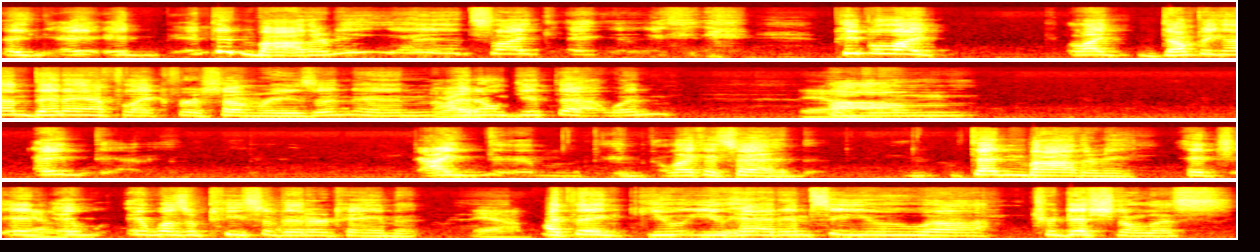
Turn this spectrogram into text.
It, it, it didn't bother me. It's like it, people like like dumping on Ben Affleck for some reason, and yeah. I don't get that one. Yeah. Um, I, I, like I said, didn't bother me. It it, yeah. it, it was a piece of entertainment. Yeah. I think you you had MCU uh, traditionalists.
